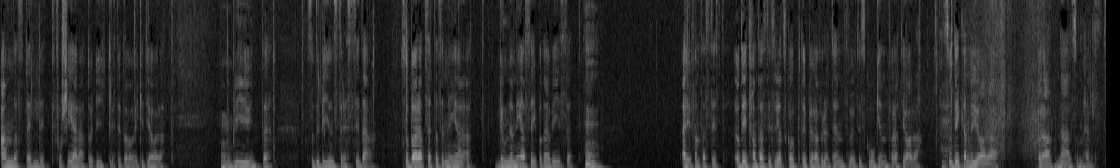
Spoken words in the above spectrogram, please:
andas väldigt forcerat och ytligt idag vilket gör att Mm. det blir ju inte, så det blir en stressig dag. Så bara att sätta sig ner, att lugna ner sig på det här viset Mm. är ju fantastiskt. Och det är ett fantastiskt redskap och det behöver du inte ens vara ute i skogen för att göra. Så det kan du göra bara när som helst.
